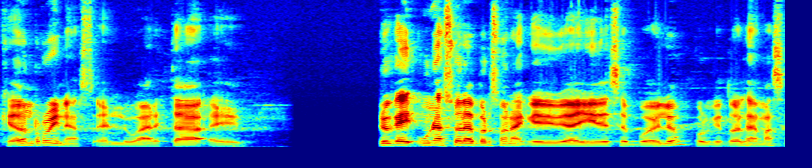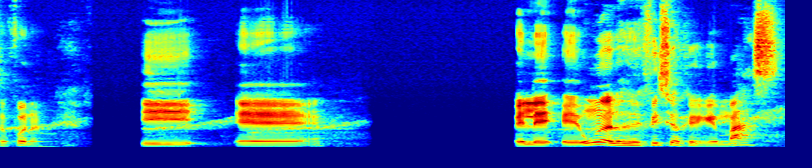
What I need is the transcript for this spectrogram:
quedó en ruinas el lugar. Está creo que hay una sola persona que vive ahí de ese pueblo porque todos los demás se fueron. Y uno de los edificios que, más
